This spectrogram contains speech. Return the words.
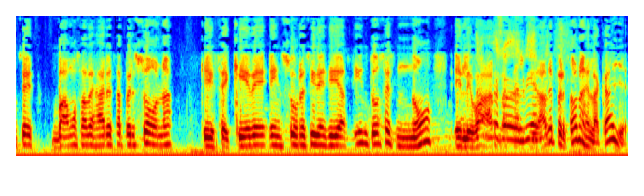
entonces vamos a dejar a esa persona que se quede en su residencia y así entonces no elevar la cantidad de personas en la calle.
